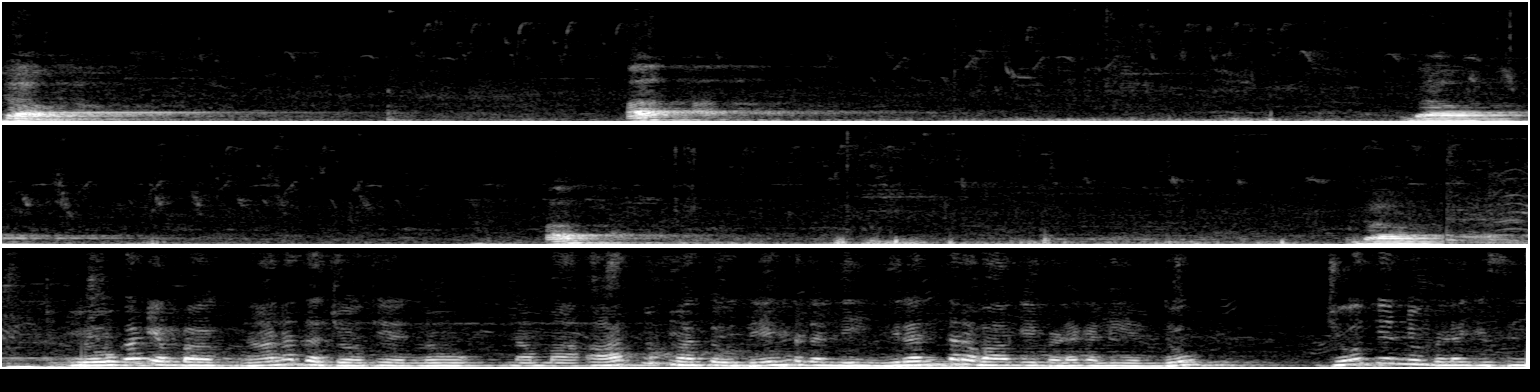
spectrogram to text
ಎರಡು up, up, ಯೋಗ ಎಂಬ ಜ್ಞಾನದ ಜ್ಯೋತಿಯನ್ನು ನಮ್ಮ ಆತ್ಮ ಮತ್ತು ದೇಹದಲ್ಲಿ ನಿರಂತರವಾಗಿ ಬೆಳಗಲಿ ಎಂದು ಜ್ಯೋತಿಯನ್ನು ಬೆಳಗಿಸಿ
